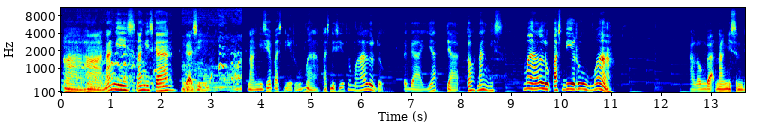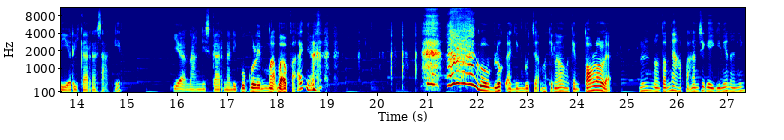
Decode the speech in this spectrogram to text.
Ah, nangis, nangis kan? Enggak sih. Nangisnya pas di rumah, pas di situ malu dong. Tegaya, jatuh, nangis. Malu pas di rumah. Kalau nggak nangis sendiri karena sakit, ya nangis karena dipukulin mak bapaknya. ah, goblok anjing bocah makin lama makin tolol ya. Nontonnya apaan sih kayak ginian anjing?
